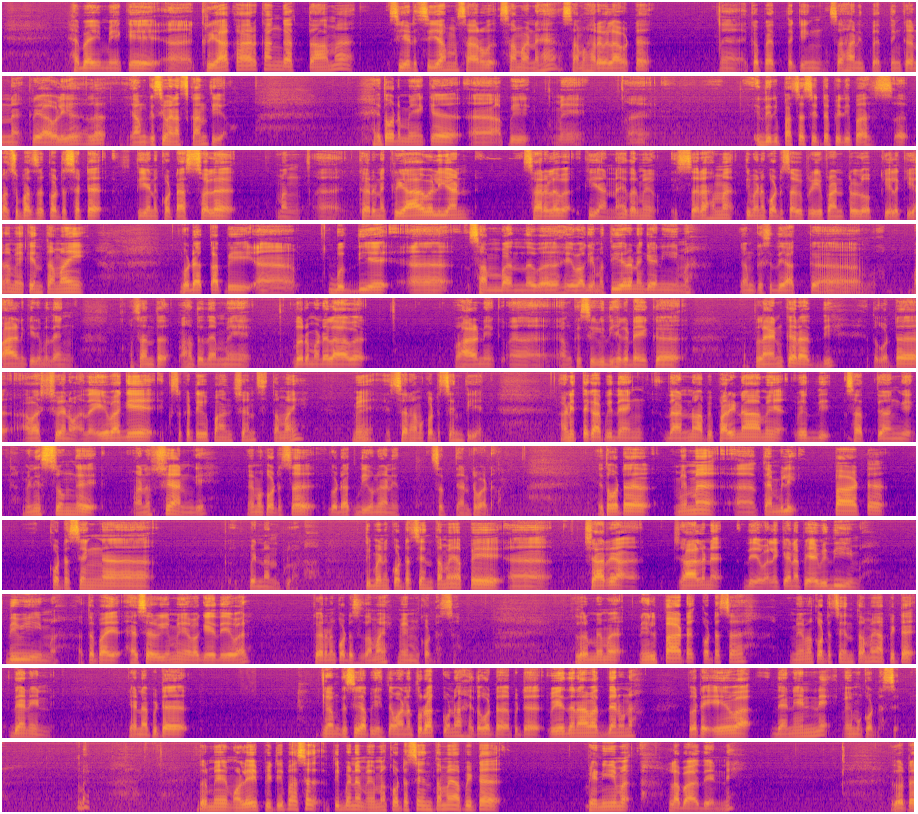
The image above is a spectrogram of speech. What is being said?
හැබැයි මේකේ ක්‍රියාකාරකං ගත්තාම සියට සියහම සර්ව සම නැහැ සමහර වෙලාවට එක පැත්තකින් සහනිත් පැත්තෙන් කරන ක්‍රියාවලියල යම්කිසි වෙනස්කන් තියෙනවා. එතෝට මේක අපි මේ ඉදිරි පස සිට පිටිපස් පසු පස කොටසට තියෙන කොටස් වල කරන ක්‍රියාවලියන් සරලව කියන්න. එතර මේ ඉස්සරහම තිබෙන කොට සවි ප්‍රී ප්‍රන්ටල් ලෝප් කියල කියන මේකෙන් තමයි ගොඩක් අපි බුද්ධිය සම්බන්ධව ඒ වගේම තීරණ ගැනීම යම් කිසි දෙයක් පාලන කිරීම. දැන් සන්ත මහත දැම් මේ දොර මඩලාව පාලනය යම්කිසි විදිහකට එක ප්ලෑන් කරද්දි එතකොට අවශ්‍ය වෙනවා ඒ වගේ එක්සකටව පංශන්ස් තමයි මේ ඉස්සරහම කොටසෙන් තියෙන. අනිත් එක අපි දැන් දන්න අපි පරිනාමය වෙද්දි සත්වයන්ගෙන් මිනිස්සුන්ගේ මනුෂ්‍යයන්ගේ මෙම කොටස ගොඩක් දියුණු අනිත් සත්‍යයන්ට වඩා. එතකොට මෙම තැම්බිලි පාට කොටසෙන් පෙන්න්න පුළුවන්. තිබෙන කොටසෙන් තමයි අපේ චර්ය චාලන දේවල එකැන අප ඇවිදීම දිවීම අතපයි හැසරවීම ඒ වගේ දේවල් කරන කොටස තමයි මෙම කොටස. මෙම නිල්පාට කොටස මෙම කොටසෙන් තමයි අපිට දැනෙන්නේ. ගැන අපිට යම්කසි අපි හිත වනතුරක් වුණ එතකොට අපිට වේදනාවත් දැනුණ තොට ඒවා දැනෙන්නේ මෙම කොටසේ. මේ මොලේ පිටි පස තිබෙන මෙම කොටසෙන් තමයි අපිට පෙනීම ලබා දෙන්නේ. තොට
